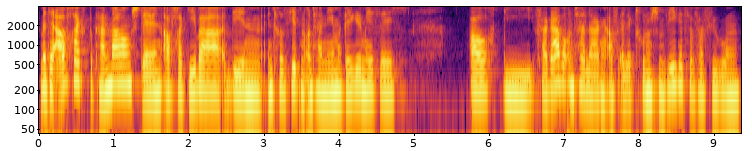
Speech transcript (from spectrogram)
Mit der Auftragsbekanntmachung stellen Auftraggeber den interessierten Unternehmen regelmäßig auch die Vergabeunterlagen auf elektronischem Wege zur Verfügung,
